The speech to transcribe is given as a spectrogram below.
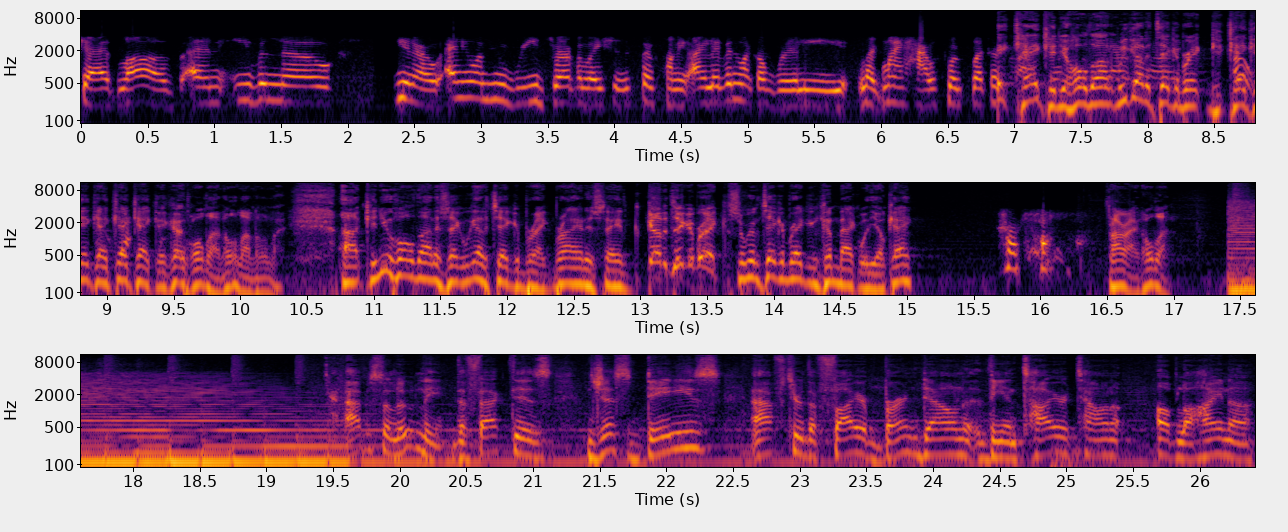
shared love. And even though, you know, anyone who reads Revelation is so funny. I live in like a really, like my house looks like a. Hey, Kay, can you hold on? We got to take a break. Kay, Kay, Kay, Kay, Kay, Kay, Kay, hold on, hold on, hold on. Uh, can you hold on a second? We got to take a break. Brian is saying, got to take a break. So we're going to take a break and come back with you, okay? Okay. All right, hold on. Absolutely. The fact is, just days after the fire burnt down the entire town of Lahaina,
